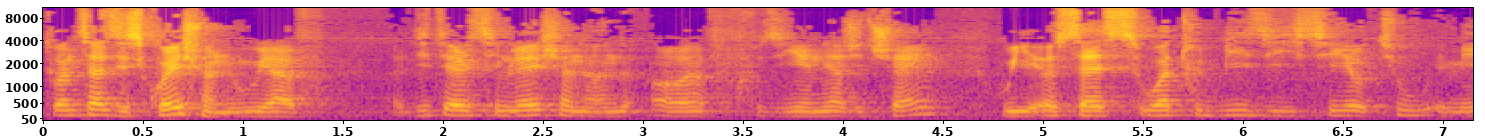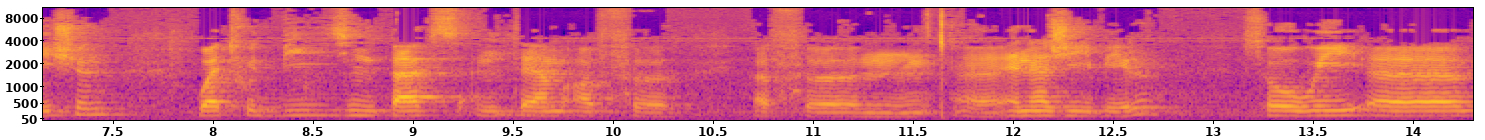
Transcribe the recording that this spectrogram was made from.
to answer this question, we have a detailed simulation on, of the energy chain. We assess what would be the CO2 emission, what would be the impacts in terms of, uh, of um, uh, energy bill. So we, uh,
